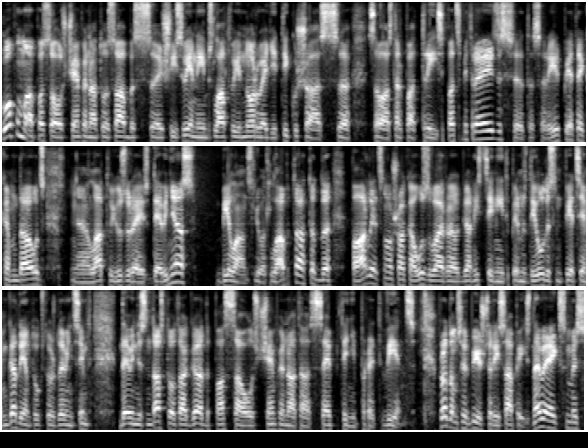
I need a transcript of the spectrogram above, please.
Kopumā pasaules čempionātos abas šīs vienības Latvija un Norvēģija tikušās eh, savā starpā 13 reizes, tas arī ir pietiekami daudz. Eh, Latvija uzvarējusi deviņās bilants ļoti laba. Tā tad eh, pārliecinošākā uzvara gan izcīnīta pirms 25 gadiem, 1998. gada pasaules čempionātā 7 pret 1. Protams, ir bijušas arī sāpīgas neveiksmes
